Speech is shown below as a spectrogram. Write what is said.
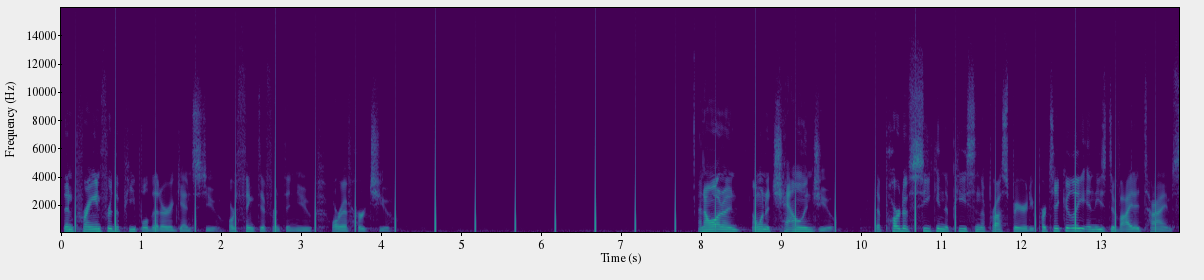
than praying for the people that are against you or think different than you or have hurt you. And I want to I want to challenge you that part of seeking the peace and the prosperity, particularly in these divided times,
